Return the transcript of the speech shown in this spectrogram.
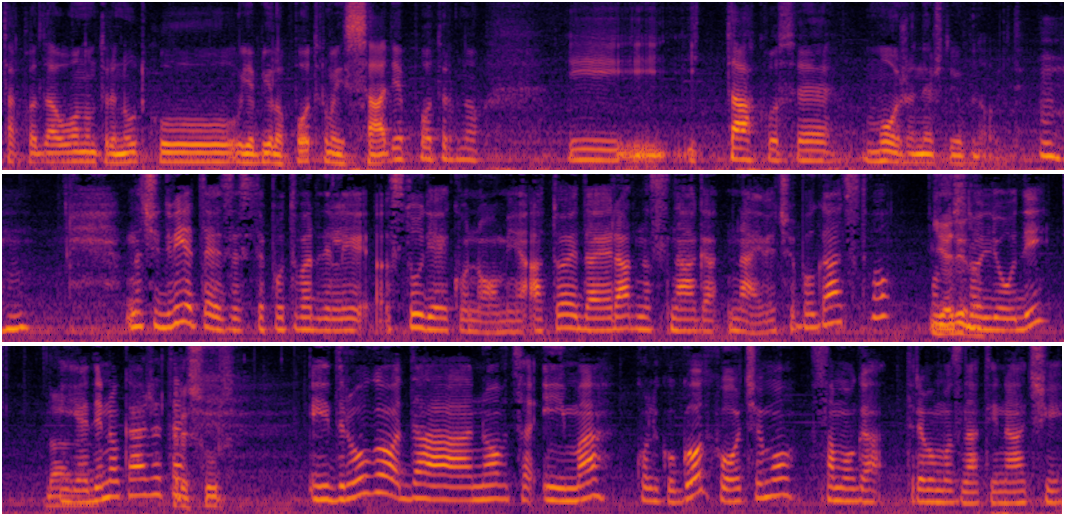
Tako da u onom trenutku je bilo potrebno i sad je potrebno i, i, i tako se može nešto i obnoviti. Mhm. Znači dvije teze ste potvrdili studija ekonomije, a to je da je radna snaga najveće bogatstvo, odnosno Jedino. ljudi, Da, da. jedino kažete. Resurs. I drugo, da novca ima koliko god hoćemo, samo ga trebamo znati naći,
